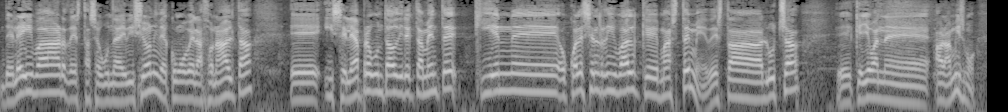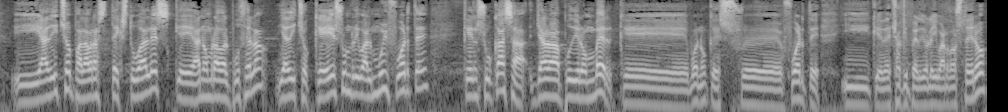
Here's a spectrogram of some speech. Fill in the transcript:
del Eibar, de esta segunda división y de cómo ve la zona alta. Eh, y se le ha preguntado directamente quién eh, o cuál es el rival que más teme de esta lucha eh, que llevan eh, ahora mismo. Y ha dicho palabras textuales que ha nombrado al Pucela y ha dicho que es un rival muy fuerte que en su casa ya la pudieron ver que bueno que es eh, fuerte y que de hecho aquí perdió el Eibar 2-0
